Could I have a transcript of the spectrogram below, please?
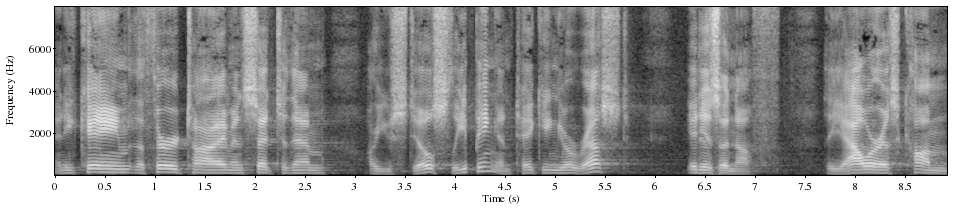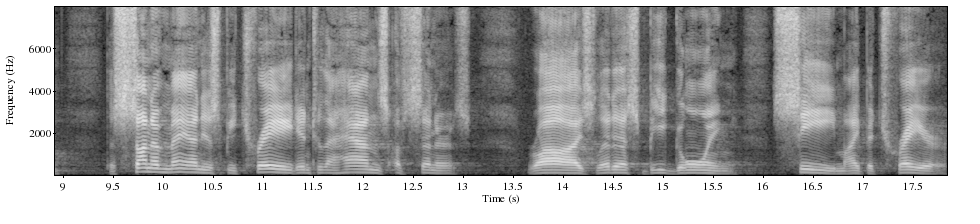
And he came the third time and said to them, Are you still sleeping and taking your rest? It is enough. The hour has come. The Son of Man is betrayed into the hands of sinners. Rise, let us be going. See, my betrayer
